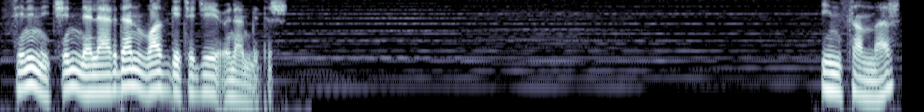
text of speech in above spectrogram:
senin için nelerden vazgeçeceği önemlidir.'' İnsanlar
